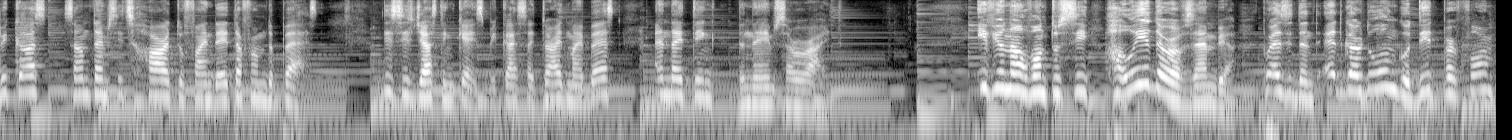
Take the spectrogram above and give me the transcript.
because sometimes it's hard to find data from the past. This is just in case, because I tried my best and I think the names are right. If you now want to see how leader of Zambia, President Edgar Lungu did perform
